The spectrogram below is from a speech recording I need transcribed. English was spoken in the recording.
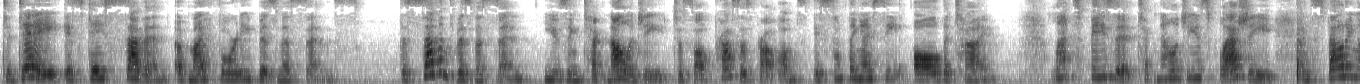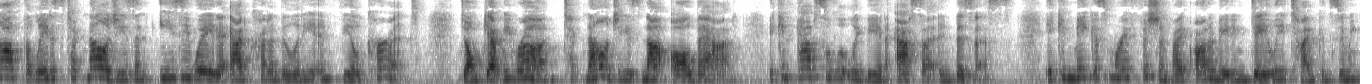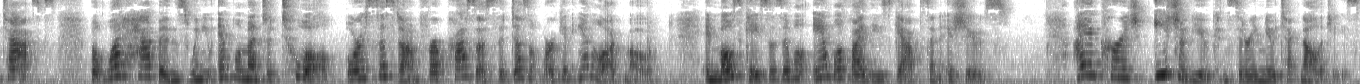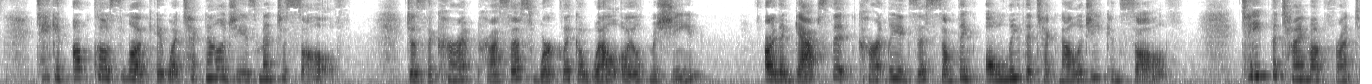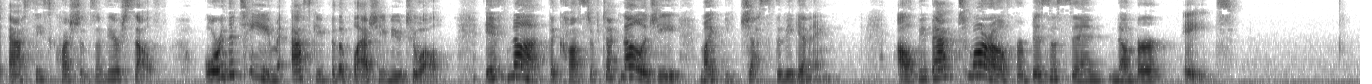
Today is day seven of my 40 business sins. The seventh business sin, using technology to solve process problems, is something I see all the time. Let's face it, technology is flashy, and spouting off the latest technology is an easy way to add credibility and feel current. Don't get me wrong, technology is not all bad. It can absolutely be an asset in business. It can make us more efficient by automating daily time-consuming tasks. But what happens when you implement a tool or a system for a process that doesn't work in analog mode? In most cases, it will amplify these gaps and issues. I encourage each of you considering new technologies. Take an up-close look at what technology is meant to solve. Does the current process work like a well-oiled machine? Are the gaps that currently exist something only the technology can solve? Take the time up front to ask these questions of yourself or the team asking for the flashy new tool. If not, the cost of technology might be just the beginning. I'll be back tomorrow for Business Sin number eight.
